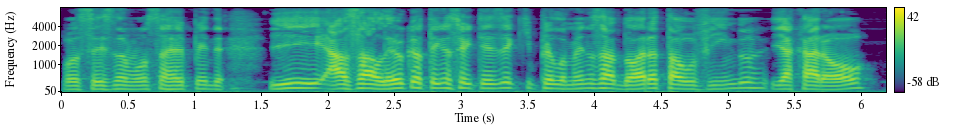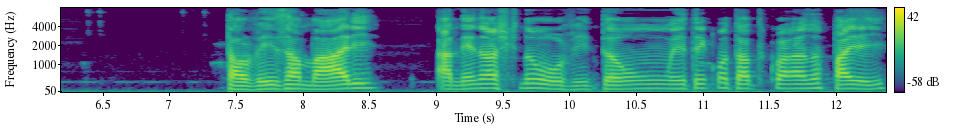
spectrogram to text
Vocês não vão se arrepender. E a Zaleu, que eu tenho certeza que pelo menos a Dora tá ouvindo, e a Carol. Talvez a Mari. A Nena eu acho que não ouve. Então entre em contato com a Ana Paia aí.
